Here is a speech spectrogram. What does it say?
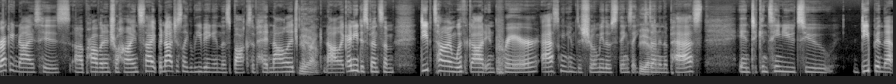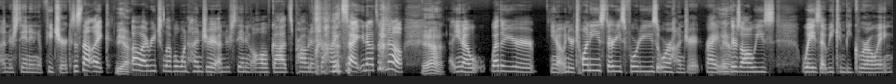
recognize His uh, providential hindsight, but not just like leaving in this box of head knowledge, but Yeah. like not like I need to spend some deep time with God in prayer, asking Him to show me those things that He's Yeah. done in the past, and to continue to deepen that understanding of future. Because it's not like Yeah. oh, I reached level 100, understanding all of God's providential hindsight. You know, it's like no, Yeah. you know, whether you're, you know, in your 20s, 30s, 40s, or 100, right? Yeah. Like there's always ways that we can be growing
